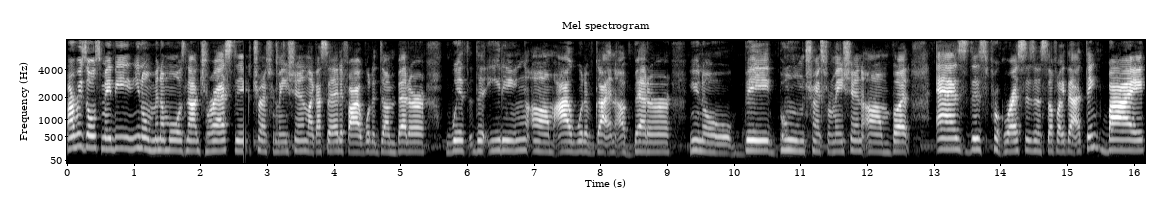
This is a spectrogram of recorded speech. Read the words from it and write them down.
my results maybe you know minimal is not drastic drastic transformation. Like I said, if I would have done better with the eating, um, I would have gotten a better, you know, big boom transformation. Um, but as this progresses and stuff like that, I think by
